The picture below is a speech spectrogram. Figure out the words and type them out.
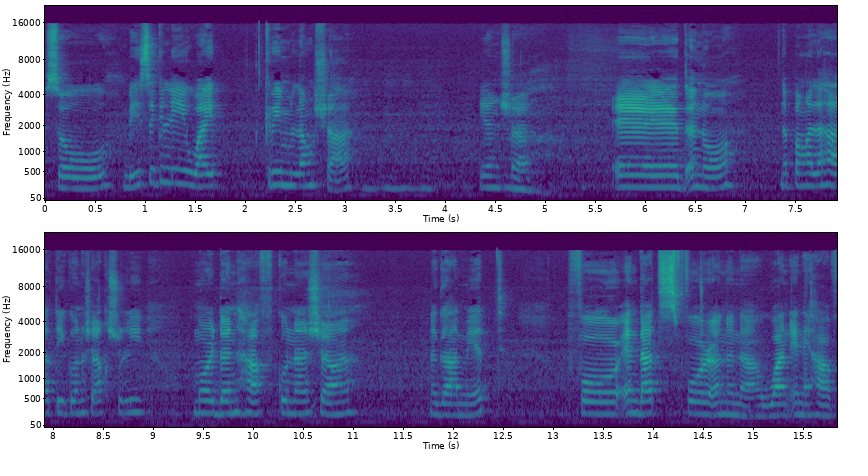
So, basically, white cream lang siya. Yan siya. And, ano, napangalahati ko na siya. Actually, more than half ko na siya nagamit. For, and that's for, ano na, one and a half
